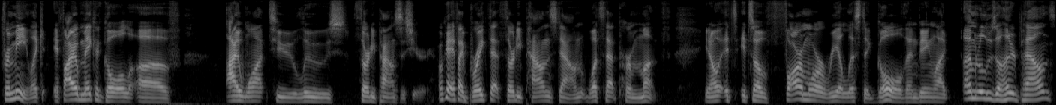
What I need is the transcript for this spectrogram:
for me like if I make a goal of I want to lose 30 pounds this year. Okay, if I break that 30 pounds down, what's that per month? You know, it's it's a far more realistic goal than being like I'm going to lose 100 pounds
